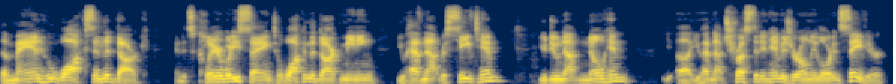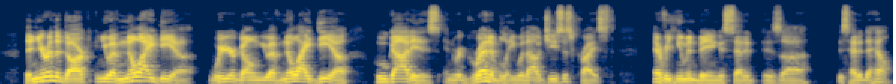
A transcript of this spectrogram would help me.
The man who walks in the dark, and it's clear what he's saying to walk in the dark, meaning you have not received him, you do not know him, uh, you have not trusted in him as your only Lord and Savior, then you're in the dark and you have no idea where you're going. You have no idea who God is. And regrettably, without Jesus Christ, every human being is, headed, is, uh, is headed to hell.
